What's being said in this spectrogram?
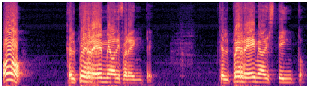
Oh, que el PRM era diferente, que el PRM era distinto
